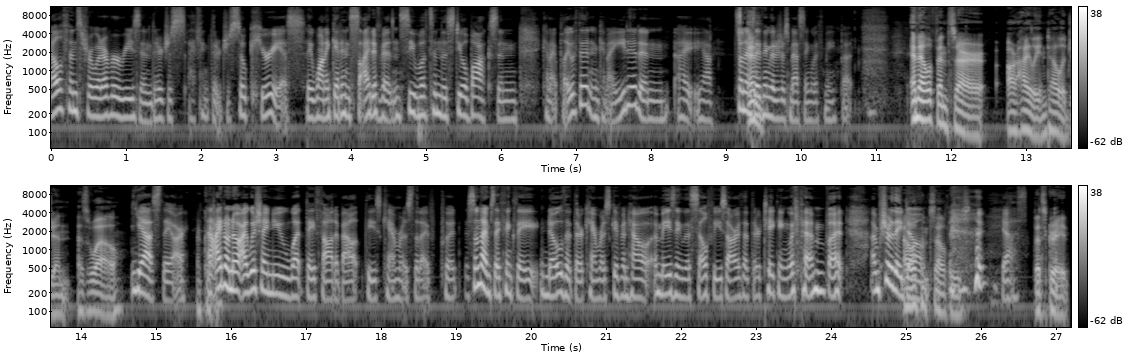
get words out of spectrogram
elephants, for whatever reason, they're just, I think they're just so curious. They want to get inside of it and see what's in the steel box. And can I play with it? And can I eat it? And I, yeah, Sometimes and, I think they're just messing with me, but. And elephants are are highly intelligent as well. Yes, they are. Okay. I don't know. I wish I knew what they thought about these cameras that I've put. Sometimes I think they know that they're cameras, given how amazing the selfies are that they're taking with them. But I'm sure they Elephant don't. selfies. yes. That's great.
